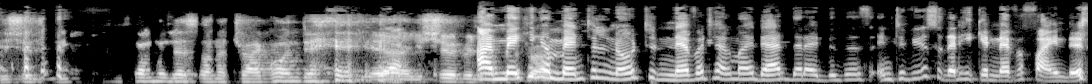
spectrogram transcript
you should be- come with us on a track one day. Yeah, Yeah. you should. Really I'm making a mental note to never tell my dad that I did this interview so that he can never find it.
